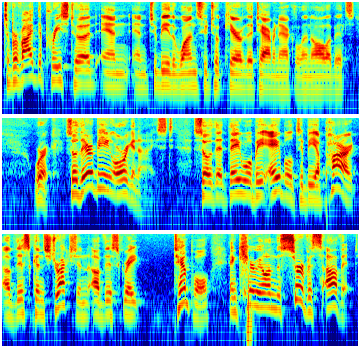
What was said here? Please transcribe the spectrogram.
to provide the priesthood and, and to be the ones who took care of the tabernacle and all of its work. So they're being organized so that they will be able to be a part of this construction of this great temple and carry on the service of it.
